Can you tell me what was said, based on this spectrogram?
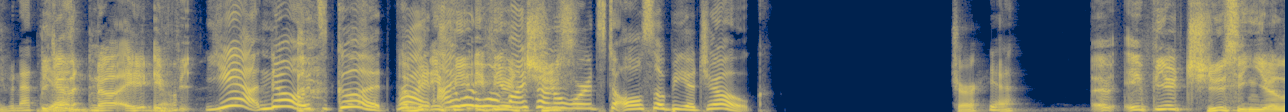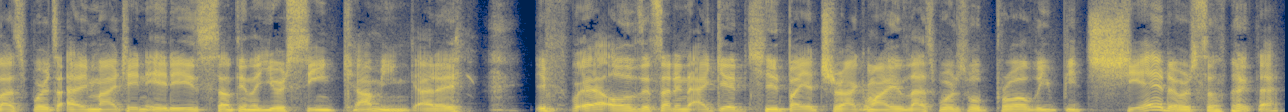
even at the Because end. no, i- if, know? yeah, no, it's good. I mean, Right. I, if you- would if want you're my final words to also be a joke. Sure. Yeah. Uh, if you're choosing your last words, I imagine it is something that you're seeing coming. At a, if uh, all of a sudden I get hit by a truck, my last words will probably be shit or something like that.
